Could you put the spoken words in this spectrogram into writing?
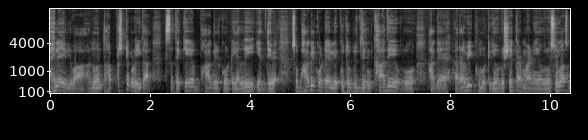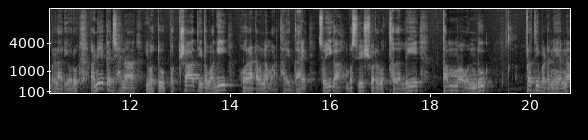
ಬೆಲೆ ಇಲ್ವಾ ಅನ್ನುವಂತಹ ಪ್ರಶ್ನೆಗಳು ಈಗ ಸದ್ಯಕ್ಕೆ ಬಾಗಲಕೋಟೆಯಲ್ಲಿ ಎದ್ದಿವೆ. ಸೊ ಬಾಗಲಕೋಟೆಯಲ್ಲಿ ಕುತುಬುದ್ದೀನ್ ಖಾದಿಯವರು ಹಾಗೆ ರವಿ ಕುಮುಟಿಯವರು ಶೇಖರ್ ಮಾಣಿಯವರು ಶ್ರೀನಿವಾಸ್ ಬಳ್ಳಾರಿಯವರು ಅನೇಕ ಜನ ಇವತ್ತು ಪಕ್ಷಾತೀತವಾಗಿ ಹೋರಾಟವನ್ನು ಮಾಡ್ತಾ ಇದ್ದಾರೆ. ಸೊ ಈಗ ಬಸವೇಶ್ವರ ವೃತ್ತದಲ್ಲಿ ತಮ್ಮ ಒಂದು ಪ್ರತಿಭಟನೆಯನ್ನು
